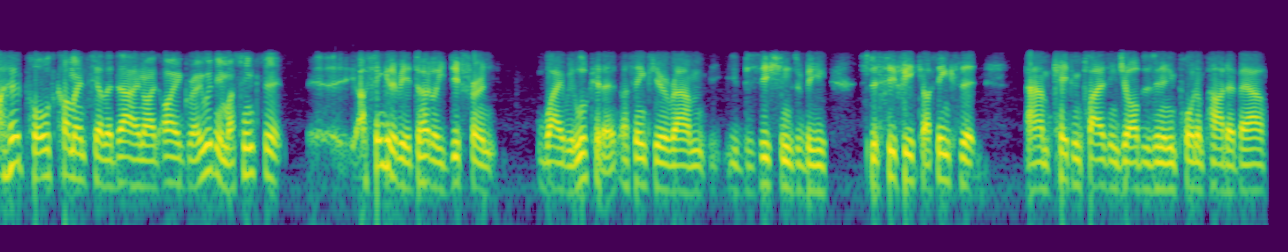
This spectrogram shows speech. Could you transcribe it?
I heard Paul's comments the other day, and I, I agree with him. I think that I think it'd be a totally different way we look at it. I think your um, your positions would be specific. I think that um, keeping players in jobs is an important part of our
